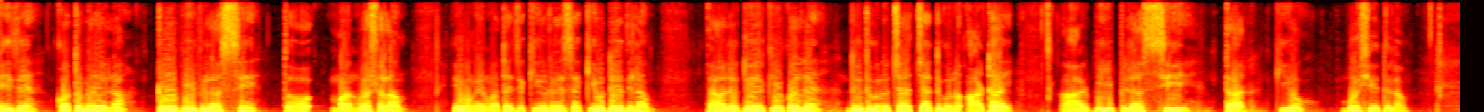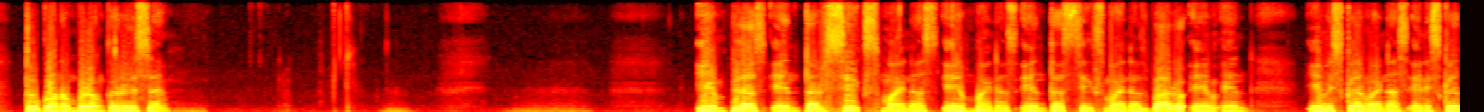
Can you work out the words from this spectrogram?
এই যে কত বেরোইলো? টু বি প্লাস সি তো মান বসালাম এবং এর মাথায় যে কিউ রয়েছে, কিউ দিয়ে দিলাম। তাহলে দুইয়ের কিউ করলে দুই দুগুণ চার চার দুগুণ আট হয়। আর বি প্লাস সি তার কিউ বসিয়ে দিলাম। তো গ নম্বর অঙ্ক রয়েছে। এম প্লাস এন তার six minus M minus N তার সিক্স মাইনাস বারো M N M square minus N square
